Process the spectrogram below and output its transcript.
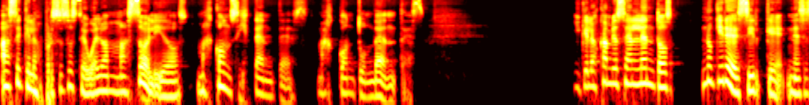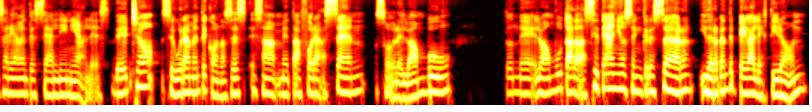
hace que los procesos se vuelvan más sólidos, más consistentes, más contundentes. Y que los cambios sean lentos no quiere decir que necesariamente sean lineales. De hecho, seguramente conoces esa metáfora zen sobre el bambú, donde el bambú tarda siete años en crecer y de repente pega el estirón.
